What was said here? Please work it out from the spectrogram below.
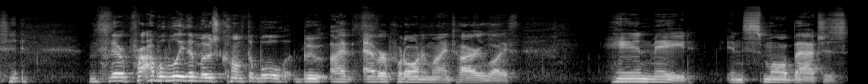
they're probably the most comfortable boot I've ever put on in my entire life. Handmade in small batches.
